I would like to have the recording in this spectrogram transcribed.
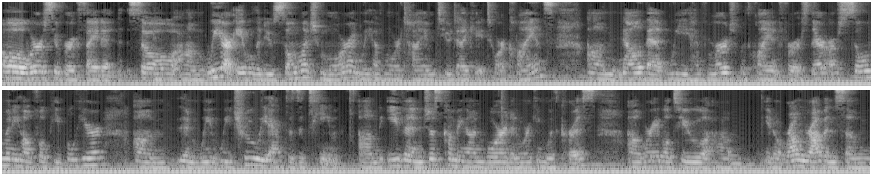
Oh, we're super excited. So um, we are able to do so much more and we have more time to dedicate to our clients. Um, now that we have merged with Client First, there are so many helpful people here um, and we, we truly act as a team. Um, even just coming on board and working with Chris, uh, we're able to um, you know, round robin some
